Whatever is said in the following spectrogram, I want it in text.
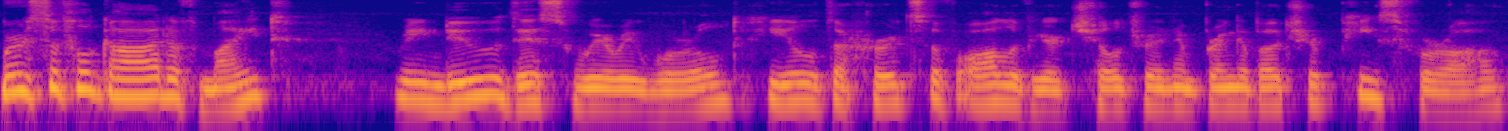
Merciful God of might, renew this weary world, heal the hurts of all of your children, and bring about your peace for all,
